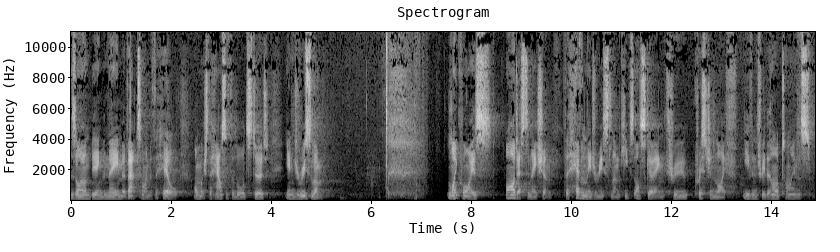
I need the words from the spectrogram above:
Zion being the name at that time of the hill on which the house of the Lord stood in Jerusalem. Likewise, our destination, the heavenly Jerusalem, keeps us going through Christian life, even through the hard times.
